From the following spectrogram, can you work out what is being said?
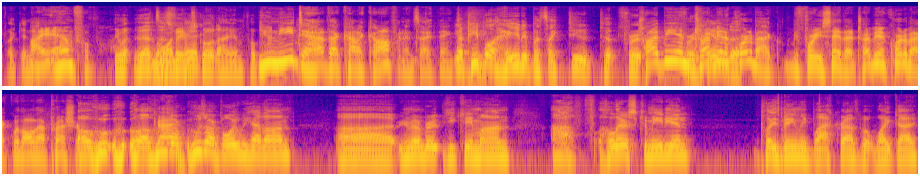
fucking. I am football. He went- that's his famous pick. quote. I am football. You need to have that kind of confidence. I think. yeah, people hate it, but it's like, dude, to, for try being for try being a to- quarterback before you say that. Try being a quarterback with all that pressure. Oh, who, who uh, who's, our, who's our boy we had on? Uh, remember he came on? Ah, f- hilarious comedian, plays mainly black crowds, but white guy.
